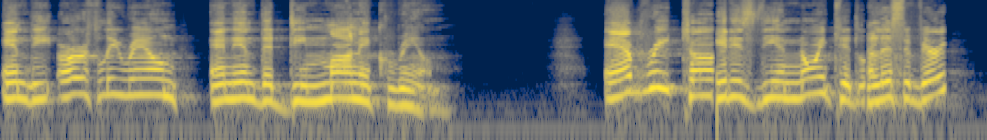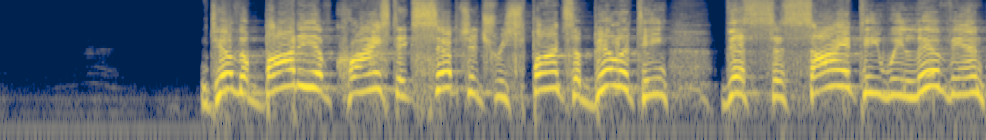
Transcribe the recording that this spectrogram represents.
in the earthly realm, and in the demonic realm. Every tongue, it is the anointed. Listen very until the body of Christ accepts its responsibility, the society we live in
